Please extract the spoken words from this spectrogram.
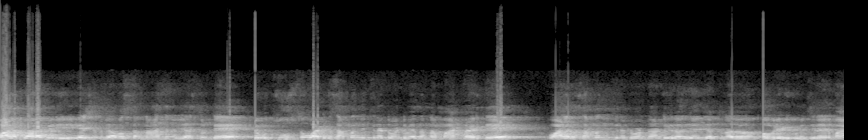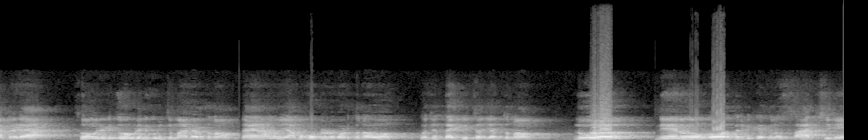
వాళ్ళ ద్వారా మీరు ఇరిగేషన్ వ్యవస్థను నాశనం చేస్తుంటే మేము చూస్తూ వాటికి సంబంధించినటువంటి ఏదన్నా మాట్లాడితే వాళ్ళకి సంబంధించినటువంటి అంటే ఈరోజు ఏం చెప్తున్నారు? సోమిరెడ్డి గురించి నేను మాట్లాడా? సోమిరెడ్డి దోపిడీని గురించి మాట్లాడుతున్నావు? నాయన నువ్వు ఎమ్మ కొట్టుడు కొడుతున్నావు కొంచెం తగ్గించని చెప్తున్నావు. నువ్వు నేను గోవర్ధన్ రెడ్డి కేసులో సాక్షిని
